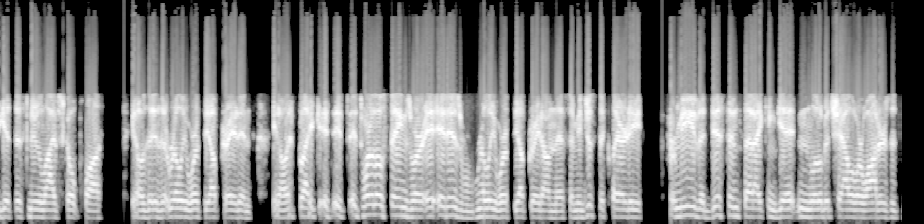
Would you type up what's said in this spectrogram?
to get this new Live Scope Plus? You know, is, is, it really worth the upgrade? And you know, it's like it, it's it's one of those things where it, it is really worth the upgrade on this. I mean, just the clarity for me, the distance that I can get in a little bit shallower waters, it's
